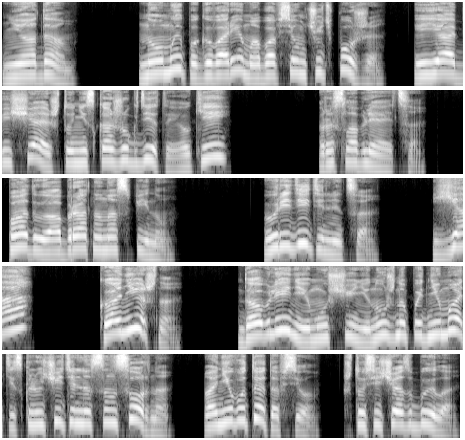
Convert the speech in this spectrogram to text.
«Не отдам. Но мы поговорим обо всем чуть позже, и я обещаю, что не скажу, где ты, окей?» Расслабляется. Падаю обратно на спину. «Вредительница!» «Я?» «Конечно! Давление мужчине нужно поднимать исключительно сенсорно, а не вот это все, что сейчас было.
